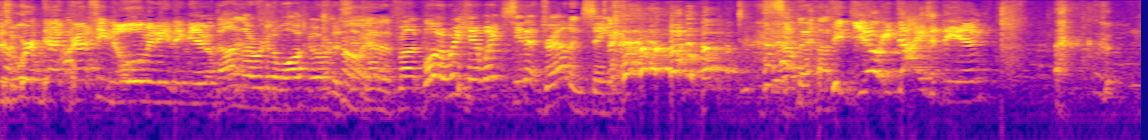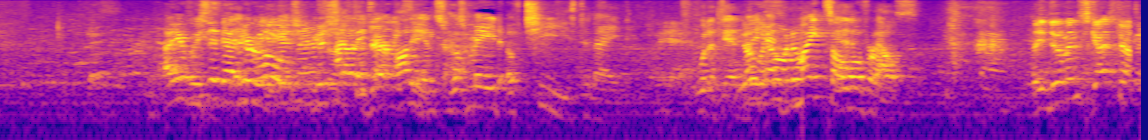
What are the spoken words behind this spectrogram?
Does it work that grassy gnome anything to you? Don and I were gonna walk over to oh, sit Oh, down yeah. in the front. Boy, we can't wait to see that drowning scene. He, you know, he dies at the end. I hear if we sit down here, we get a good, good shot I think our audience scene. was made of cheese tonight. What a dead They had mites all over them. Ladies and gentlemen, Scott Strong. What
